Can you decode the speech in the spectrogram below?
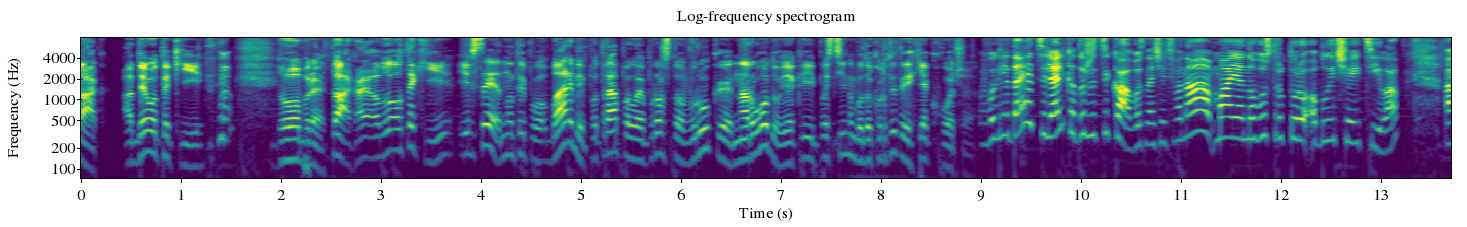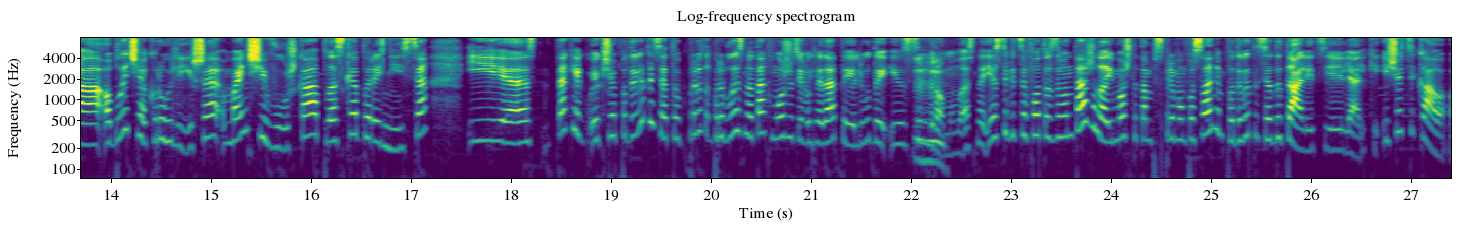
так, а де отакі? Добре, так, а отакі. І все. Ну, типу, Барбі потрапили просто в руки народу, який постійно буде крутити їх як хоче. Виглядає ця лялька дуже цікаво. Значить, вона має нову структуру обличчя і тіла. А, обличчя кругліше, менші вушка, пласке перенісся. І е, так як якщо подивитися, то при, приблизно так можуть і виглядати люди із синдромом. Власне, я собі це фото завантажила, і можете там з прямим посиланням подивитися деталі цієї ляльки. І що цікаво,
